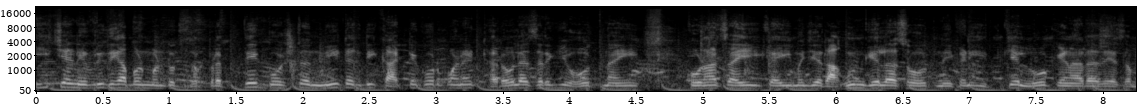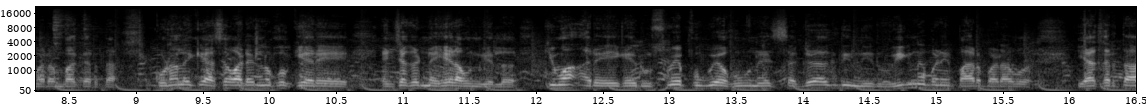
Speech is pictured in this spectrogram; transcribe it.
ईच अँड एव्हरीथिंग आपण म्हणतो तसं प्रत्येक गोष्ट नीट अगदी काटेकोरपणे ठरवल्यासारखी होत नाही. कोणाचाही काही म्हणजे राहून गेलं असं होत नाही. कारण इतके लोक येणार आहेत या समारंभाकरता. कोणाला की असं वाटायला नको की अरे यांच्याकडनं हे राहून गेलं. किंवा अरे काही रुसवे फुगवे होऊ नयेत. सगळं अगदी निर्विघ्नपणे पार पाडावं. याकरता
